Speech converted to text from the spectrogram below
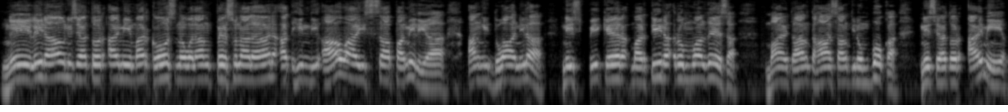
Nilinaw ni Senator Amy Marcos na walang personalan at hindi away sa pamilya ang hidwaan nila ni Speaker Martina Romualdez. May tang tahasang tinumbok ni Senator Amy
